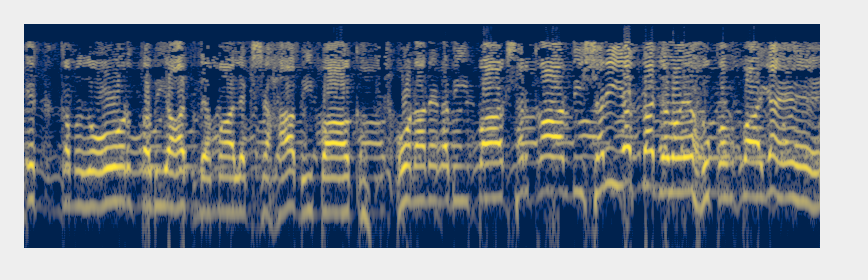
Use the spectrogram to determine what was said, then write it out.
ایک کمزور طبیعت دے مالک صحابی پاک، انہاں نے نبی پاک سرکار دی شریعت دا جدوں اے حکم پایا ہے،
